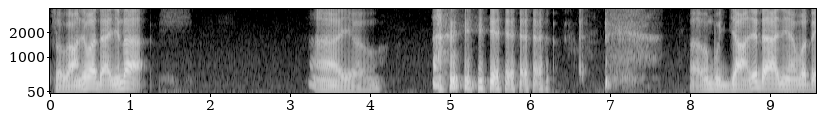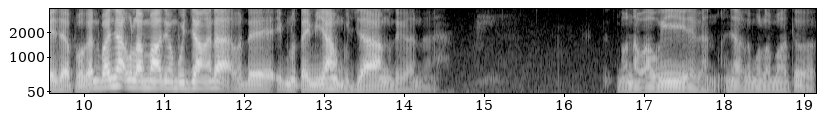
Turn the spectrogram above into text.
Seorang coba adanya enggak? Ayo. membujang aja danya pada siapa kan banyak ulama yang membujang ada pada Ibnu Taimiyah membujang gitu kan Imam Nawawi ya kan banyak ulama-ulama tuh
